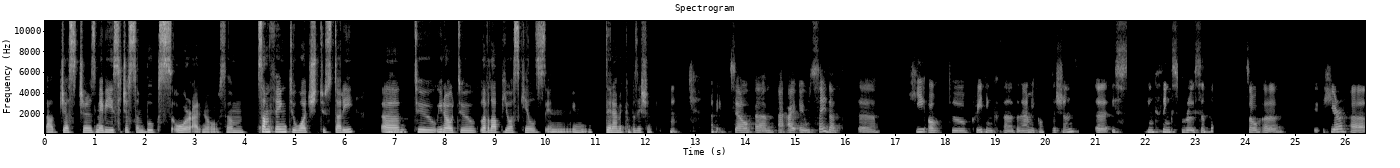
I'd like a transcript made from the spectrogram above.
about gestures. Maybe suggest some books or I don't know some something to watch to study mm-hmm. um, to you know to level up your skills in in dynamic composition. Hmm. Okay, so um, I, I would say that the key of to creating uh, dynamic composition uh, is making things really simple. So uh, here, uh,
